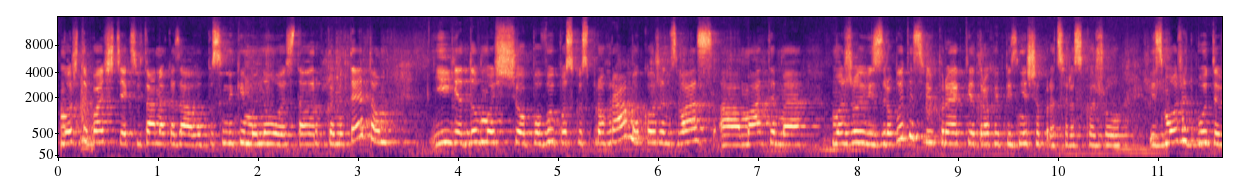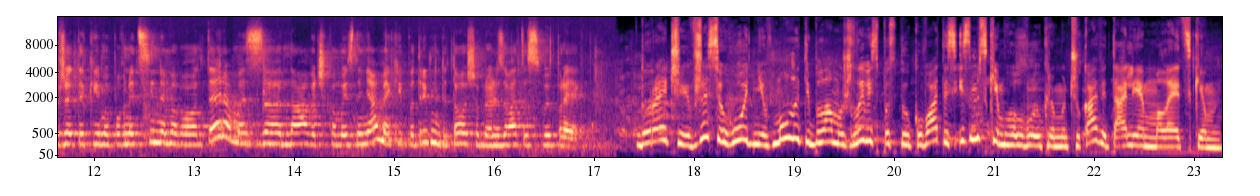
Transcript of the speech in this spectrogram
Можете бачити, як Світлана казала, випускники минулого стали оргкомітетом. І я думаю, що по випуску з програми кожен з вас матиме можливість зробити свій проєкт. Я трохи пізніше про це розкажу. І зможуть бути вже такими повноцінними волонтерами з навичками і знаннями, які потрібні для того, щоб реалізувати свій проєкт. До речі, вже сьогодні в молоді була можливість поспілкуватись із міським головою Кременчука Віталієм Малецьким.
